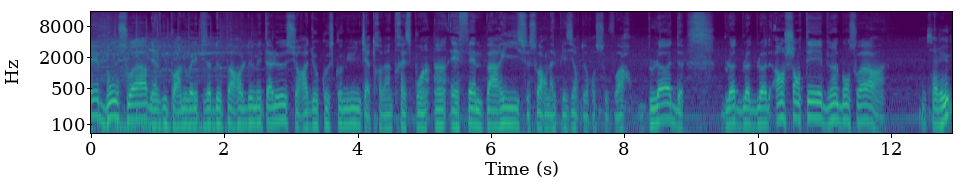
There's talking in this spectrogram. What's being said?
Et bonsoir, bienvenue pour un nouvel épisode de Parole de métalleux sur Radio Cause Commune 93.1 FM Paris. Ce soir, on a le plaisir de recevoir Blood. Blood, Blood, Blood. Enchanté, bien le bonsoir. Salut.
